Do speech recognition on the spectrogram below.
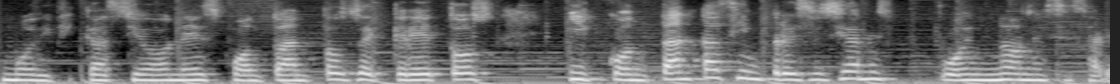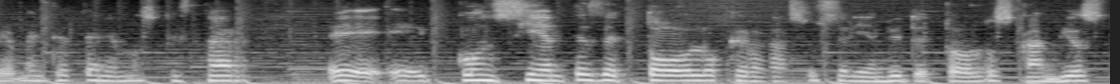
modificaciones, con tantos decretos y con tantas imprecisiones, pues no necesariamente tenemos que estar eh, conscientes de todo lo que va sucediendo y de todos los cambios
